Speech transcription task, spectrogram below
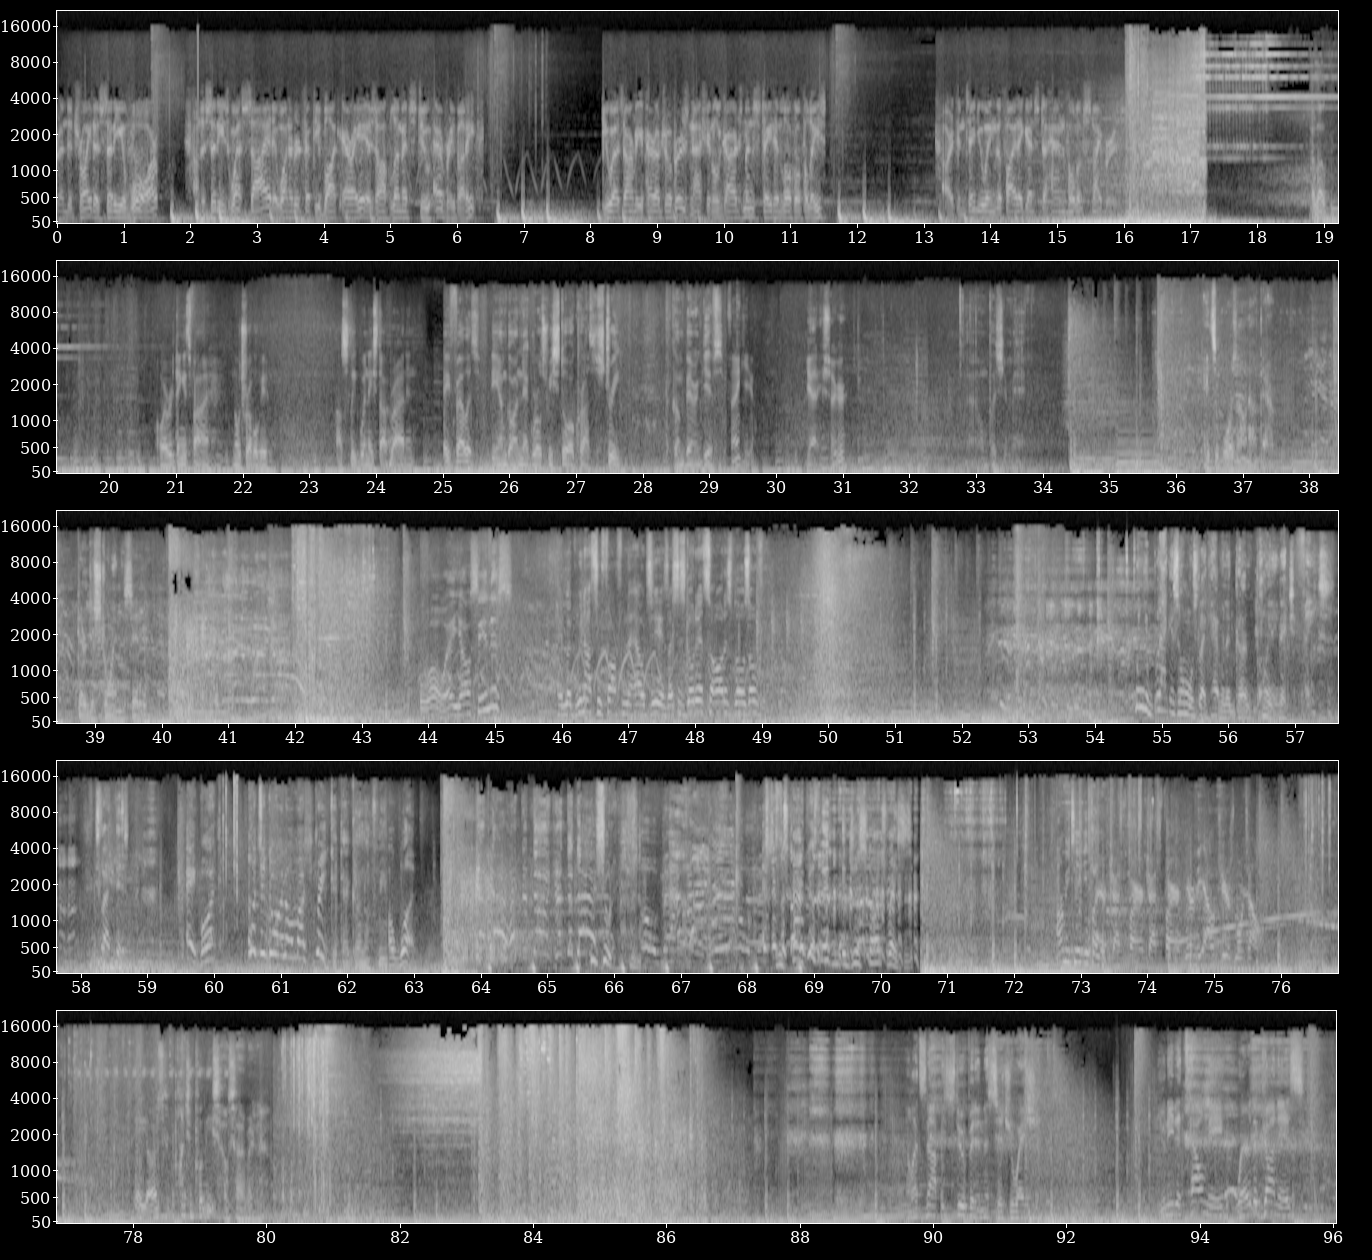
Here in Detroit, a city of war. On the city's west side, a 150 block area is off limits to everybody. U.S. Army paratroopers, National Guardsmen, state and local police are continuing the fight against a handful of snipers. Hello. Oh, everything is fine. No trouble here. I'll sleep when they stop riding. Hey, fellas. Yeah, I'm going to that grocery store across the street. I come bearing gifts. Thank you. You got any sugar? Nah, don't push your man. It's a war zone out there. They're destroying the city. Whoa, hey, y'all seeing this? Hey, look, we're not too far from the Algiers. Let's just go there till all this blows over. When you're black, it's almost like having a gun pointed at your face. It's like this. Hey, boy, what you doing on my street? Get that gun off me. Or what? You shoot it. Oh, man. It's just a start. It, it just starts racing. Army taking fire. Chest fire, chest fire. Near the Algiers Motel. Hey, y'all, there's a bunch of police outside right now. Now let's not be stupid in this situation. You need to tell me where the gun is.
